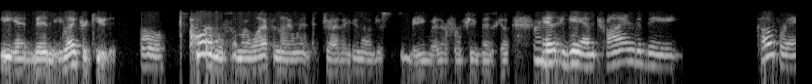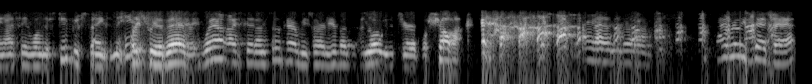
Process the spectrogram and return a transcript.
he had been electrocuted. Oh. Horrible. So my wife and I went to try to you know just be with her for a few minutes ago. Mm-hmm. And again, trying to be comforting, I said, one of the stupidest things in the history of ever. Well, I said, I'm so terribly sorry to hear about I know it was a terrible shock. and uh, I really said that.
